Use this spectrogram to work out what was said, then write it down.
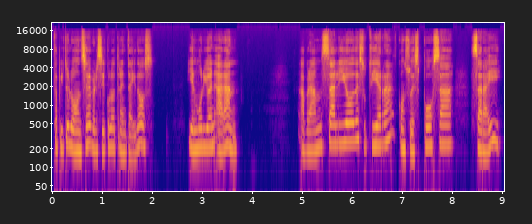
capítulo 11, versículo 32, y él murió en Arán. Abraham salió de su tierra con su esposa Sarai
